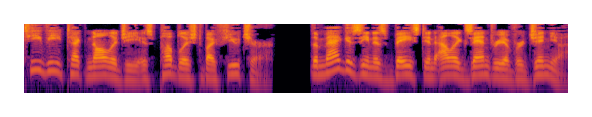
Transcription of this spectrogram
TV Technology is published by Future. The magazine is based in Alexandria, Virginia.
